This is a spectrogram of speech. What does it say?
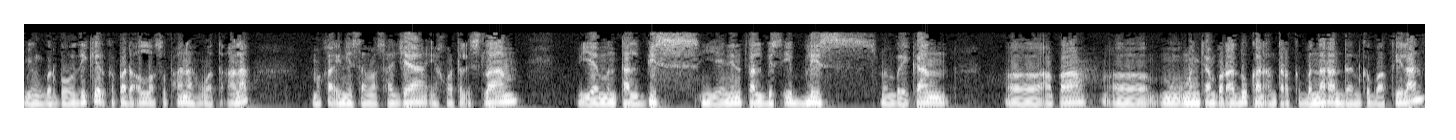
yang berbau zikir kepada Allah Subhanahu wa taala maka ini sama saja ikhwatul Islam ya mentalbis ya ini talbis iblis memberikan uh, apa uh, mencampur adukan antara kebenaran dan kebatilan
